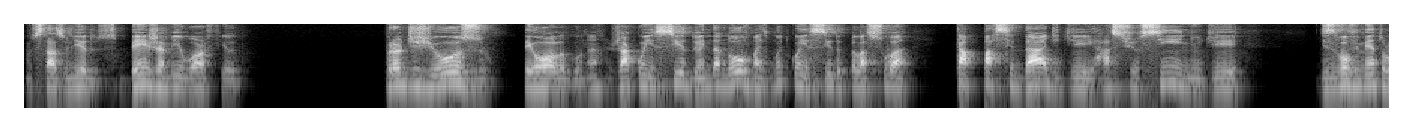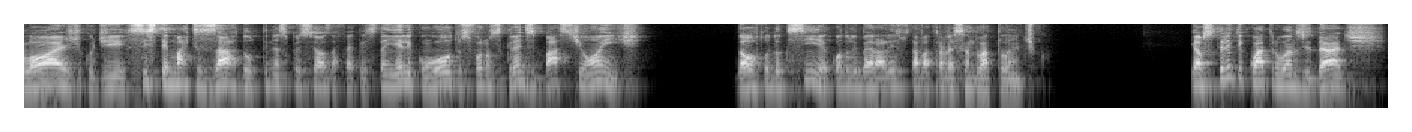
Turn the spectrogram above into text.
nos Estados Unidos, Benjamin Warfield, prodigioso teólogo, né? já conhecido, ainda novo, mas muito conhecido pela sua capacidade de raciocínio, de desenvolvimento lógico, de sistematizar doutrinas preciosas da fé cristã, e ele com outros foram os grandes bastiões da ortodoxia quando o liberalismo estava atravessando o Atlântico. E aos 34 anos de idade,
